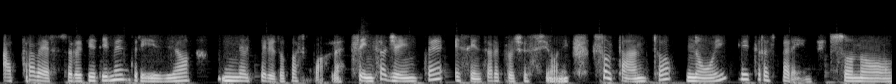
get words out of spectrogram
attraverso le vie di Mendrisio nel periodo pasquale, senza gente e senza le processioni, soltanto noi e i trasparenti. Sono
